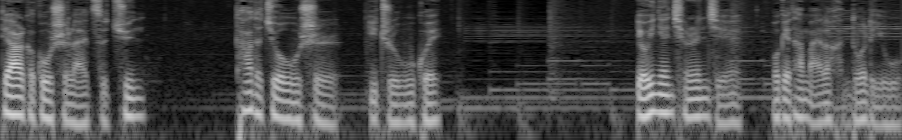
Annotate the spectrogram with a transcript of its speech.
第二个故事来自君，他的旧物是一只乌龟。有一年情人节，我给他买了很多礼物，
